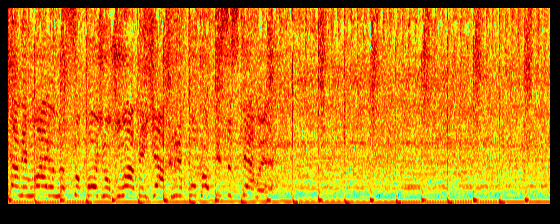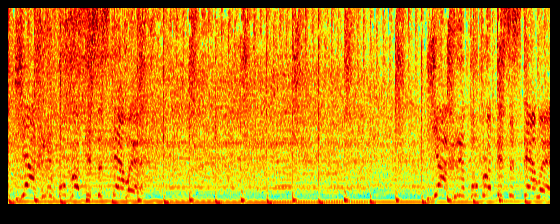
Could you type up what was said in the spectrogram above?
Я не маю над собою влади, я грибу проти системи. Я грибу проти системи. Я грибу проти системи.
